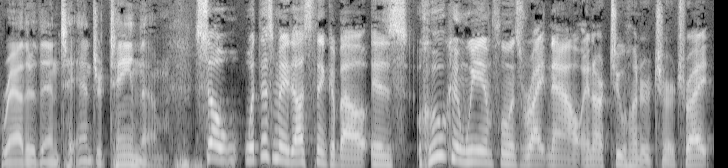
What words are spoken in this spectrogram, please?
rather than to entertain them. So, what this made us think about is who can we influence right now in our 200 church, right?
